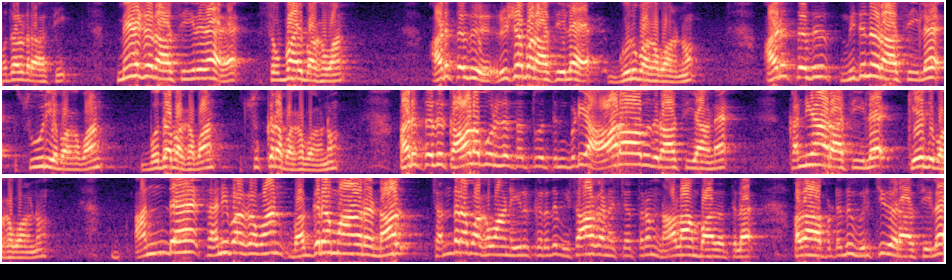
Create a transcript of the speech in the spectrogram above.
முதல் ராசி. மேஷ ராசியில் செவ்வாய் பகவான். அடுத்தது ரிஷப ராசியில் குரு பகவானும். அடுத்தது மிதுன ராசியில் சூரிய பகவான் புத பகவான் சுக்கர பகவானும். அடுத்தது காலபுருஷ தத்துவத்தின்படி ஆறாவது ராசியான கன்னியா ராசியில் கேது பகவானும். அந்த சனி பகவான் வக்ரமாகிற நாள் சந்திர பகவான் இருக்கிறது விசாக நட்சத்திரம் நாலாம் பாதத்தில். அதாகப்பட்டது விருச்சிக ராசியில்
